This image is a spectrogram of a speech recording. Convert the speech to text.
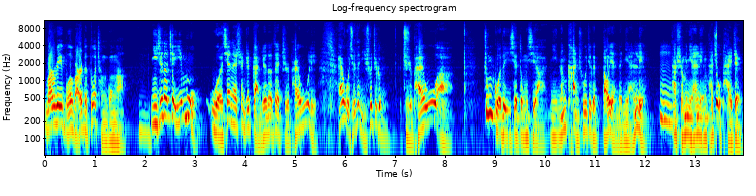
玩微博玩的多成功啊！你知道这一幕，我现在甚至感觉到在纸牌屋里，哎，我觉得你说这个纸牌屋啊，中国的一些东西啊，你能看出这个导演的年龄，嗯，他什么年龄他就拍这个。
